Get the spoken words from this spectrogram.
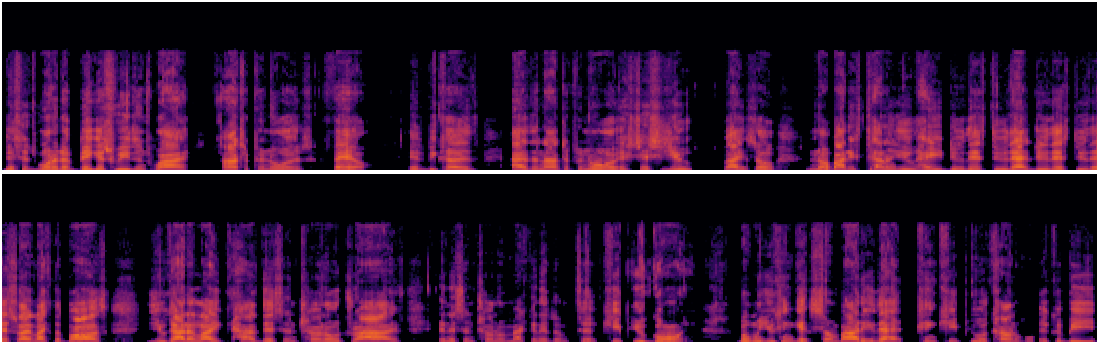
this is one of the biggest reasons why entrepreneurs fail. Is because as an entrepreneur, it's just you, right? So nobody's telling you, hey, do this, do that, do this, do this, right? Like the boss, you gotta like have this internal drive and this internal mechanism to keep you going. But when you can get somebody that can keep you accountable, it could be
